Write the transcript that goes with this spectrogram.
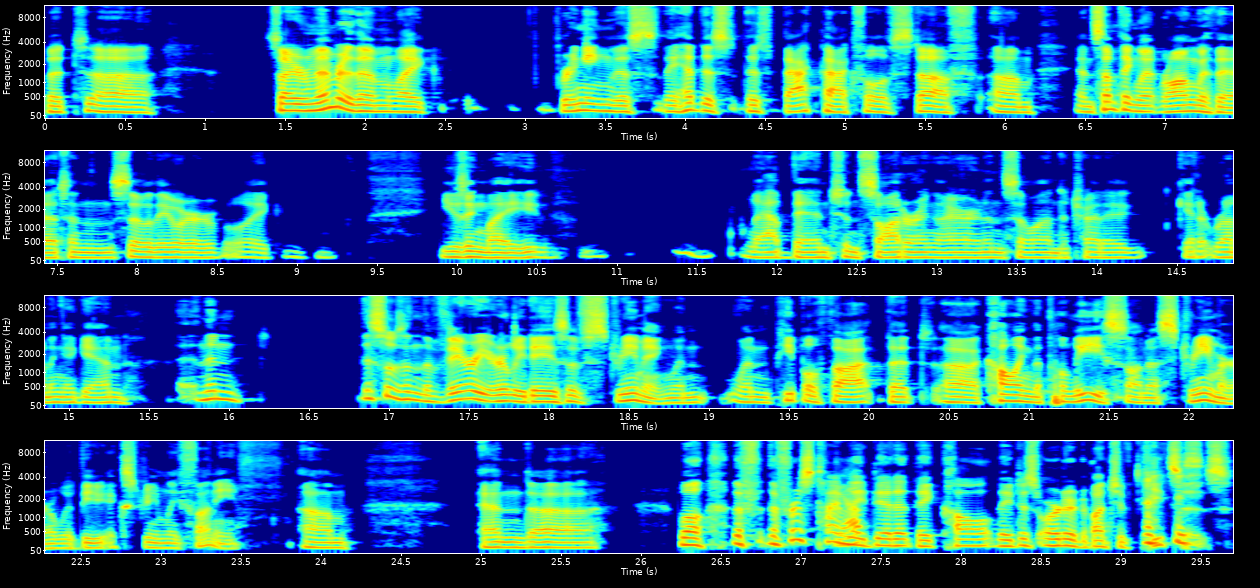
but uh, so I remember them like bringing this. They had this this backpack full of stuff, um, and something went wrong with it, and so they were like using my lab bench and soldering iron and so on to try to get it running again. And then this was in the very early days of streaming when when people thought that uh, calling the police on a streamer would be extremely funny. Um, and uh, well, the the first time yep. they did it, they call they just ordered a bunch of pizzas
